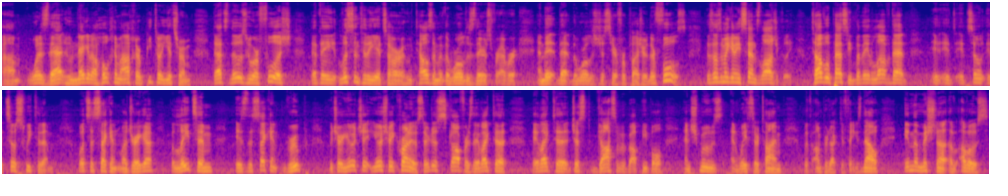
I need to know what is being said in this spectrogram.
Um, what is that? Who negata holchem acher pito yitzram. That's those who are foolish that they listen to the Yitzhar who tells them that the world is theirs forever and that, that the world is just here for pleasure. They're fools. This doesn't make any sense logically. Tavu pesi, but they love that it, it, it's so it's so sweet to them. What's the second madrega? But leitzim is the second group, which are Yoshvei Kronos. They're just scoffers. They like to they like to just gossip about people and schmooze and waste their time with unproductive things. Now, in the Mishnah of Avos,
